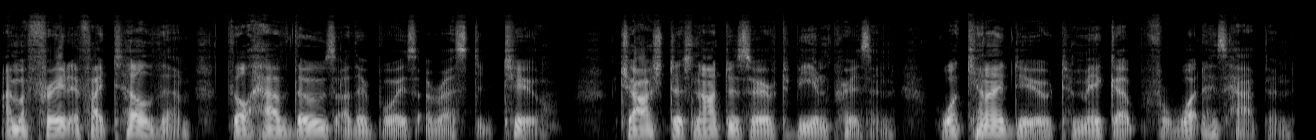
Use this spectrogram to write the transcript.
I'm afraid if I tell them, they'll have those other boys arrested too. Josh does not deserve to be in prison. What can I do to make up for what has happened?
